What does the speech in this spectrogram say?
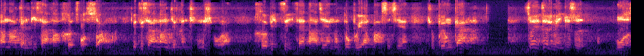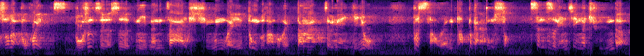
让他跟第三方合作算了，因为第三方已经很成熟了。何必自己再搭建呢？都不愿花时间，就不用干了。所以这里面就是我说的不会，不是指的是你们在行为动作上不会。当然，这里面也有不少人他不敢动手，甚至连建个群的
